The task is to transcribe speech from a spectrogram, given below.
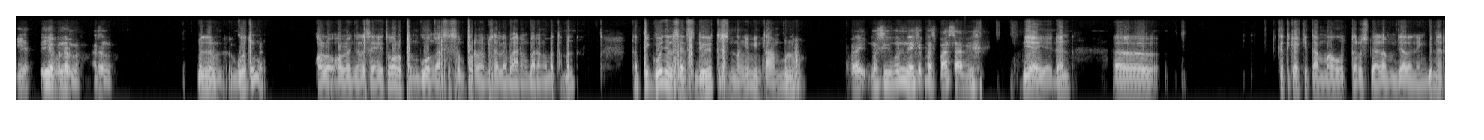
Iya, iya bener loh, ada loh. bener gue tuh kalau kalau nyelesain itu walaupun gue nggak sesempurna misalnya bareng-bareng sama teman tapi gue nyelesain sendiri tuh senangnya minta ampun loh Apalagi meskipun nilainya pas-pasan. Iya iya dan eh, ketika kita mau terus dalam jalan yang benar,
